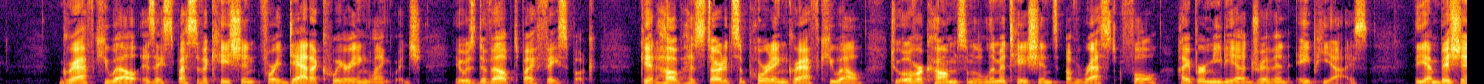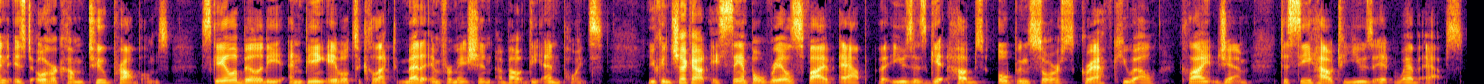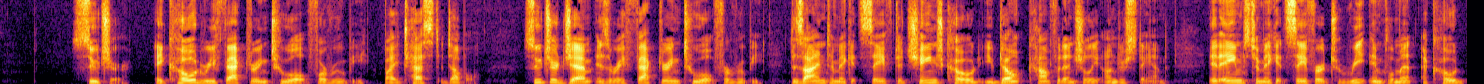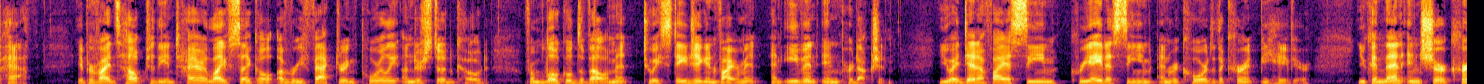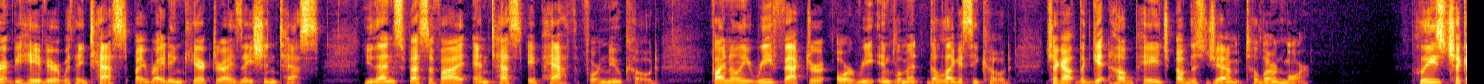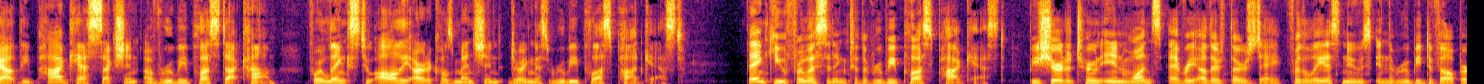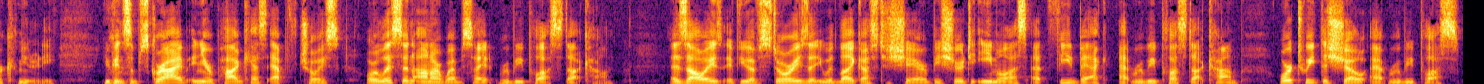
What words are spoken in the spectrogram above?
GraphQL is a specification for a data querying language. It was developed by Facebook. GitHub has started supporting GraphQL to overcome some of the limitations of RESTful hypermedia driven APIs. The ambition is to overcome two problems scalability and being able to collect meta information about the endpoints. You can check out a sample Rails 5 app that uses GitHub's open source GraphQL client gem to see how to use it web apps. Suture, a code refactoring tool for Ruby by Test Double. Suture Gem is a refactoring tool for Ruby, designed to make it safe to change code you don't confidentially understand. It aims to make it safer to re implement a code path. It provides help to the entire lifecycle of refactoring poorly understood code, from local development to a staging environment and even in production. You identify a seam, create a seam, and record the current behavior. You can then ensure current behavior with a test by writing characterization tests. You then specify and test a path for new code. Finally, refactor or re implement the legacy code. Check out the GitHub page of this gem to learn more. Please check out the podcast section of rubyplus.com for links to all the articles mentioned during this Ruby Plus podcast. Thank you for listening to the Ruby Plus podcast. Be sure to tune in once every other Thursday for the latest news in the Ruby developer community. You can subscribe in your podcast app of choice or listen on our website, rubyplus.com. As always, if you have stories that you would like us to share, be sure to email us at feedback at rubyplus.com or tweet the show at rubyplus.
